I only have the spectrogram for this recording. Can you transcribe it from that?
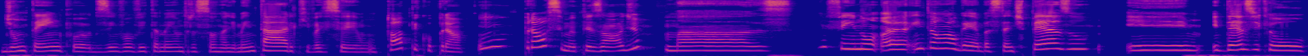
de um tempo eu desenvolvi também um transtorno alimentar, que vai ser um tópico para um próximo episódio, mas enfim, no, é, então eu ganhei bastante peso e, e desde que eu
